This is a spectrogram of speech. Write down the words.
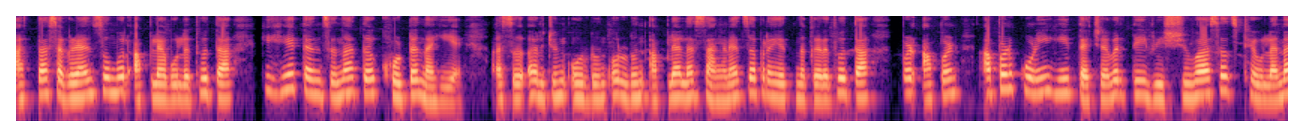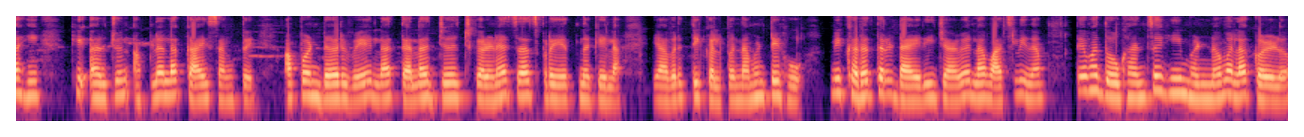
आत्ता सगळ्यांसमोर आपल्या बोलत होता की हे त्यांचं नातं खोटं नाही आहे असं अर्जुन ओरडून ओरडून आपल्याला सांगण्याचा प्रयत्न करत होता. पण आपण आपण कोणीही त्याच्यावरती विश्वासच ठेवला नाही की अर्जुन आपल्याला काय सांगतोय. आपण दरवेळेला त्याला जज करण्याचाच प्रयत्न केला. यावरती कल्पना म्हणते हो मी खरं तर डायरी ज्या वेळेला वाचली ना तेव्हा दोघांचंही म्हणणं मला कळलं.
